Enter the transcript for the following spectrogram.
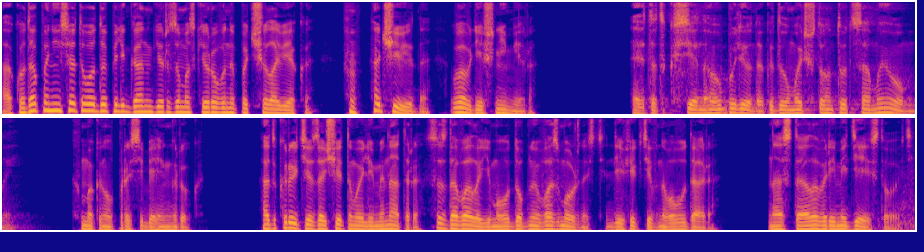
«А куда понесет его Доппельгангер, замаскированный под человека?» хм, «Очевидно, во внешний мир». «Этот ксеноублюдок думает, что он тут самый умный», хмыкнул про себя Игрок. Открытие защитного иллюминатора создавало ему удобную возможность для эффективного удара. Настало время действовать.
